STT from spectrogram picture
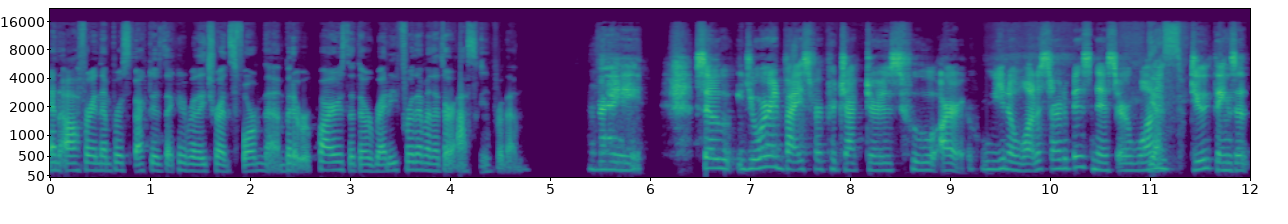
and offering them perspectives that can really transform them. But it requires that they're ready for them and that they're asking for them. Right. So your advice for projectors who are who, you know want to start a business or want yes. to do things that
